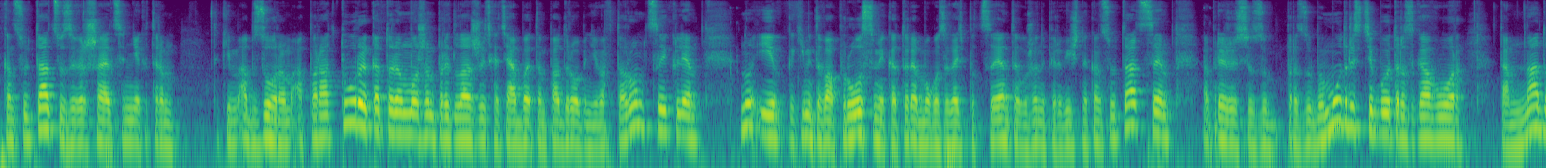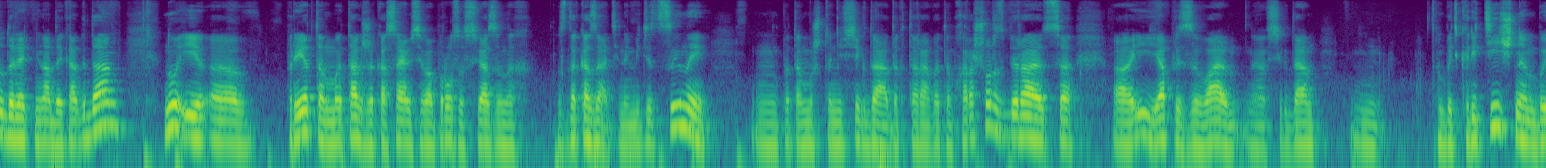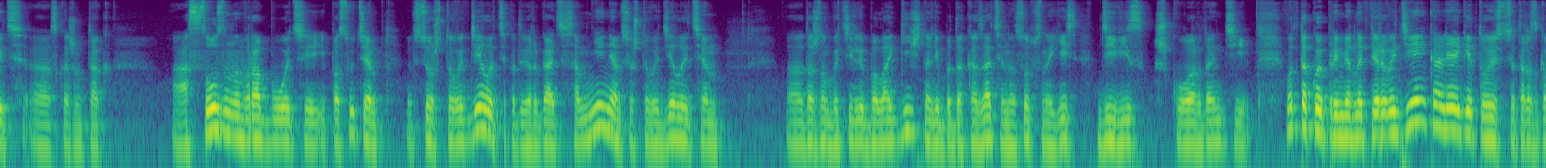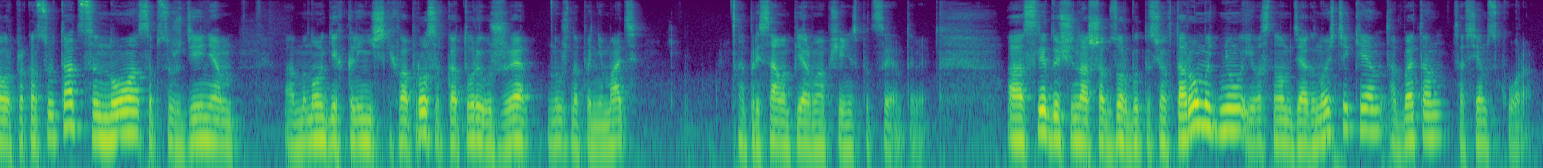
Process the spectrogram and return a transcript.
консультацию завершается некоторым таким обзором аппаратуры, которую можем предложить, хотя об этом подробнее во втором цикле, ну и какими-то вопросами, которые могут задать пациенты уже на первичной консультации. А прежде всего зуб, про зубы мудрости будет разговор, там надо удалять, не надо и когда. Ну и э, при этом мы также касаемся вопросов, связанных с доказательной медициной, потому что не всегда доктора в этом хорошо разбираются, э, и я призываю э, всегда быть критичным, быть, э, скажем так, осознанным в работе. И, по сути, все, что вы делаете, подвергать сомнениям, все, что вы делаете, э, должно быть либо логично, либо доказательно. Собственно, есть девиз школы Ордонтии. Вот такой примерно первый день, коллеги. То есть, это разговор про консультацию, но с обсуждением э, многих клинических вопросов, которые уже нужно понимать при самом первом общении с пациентами. А следующий наш обзор будет посвящен второму дню и в основном диагностике. Об этом совсем скоро.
